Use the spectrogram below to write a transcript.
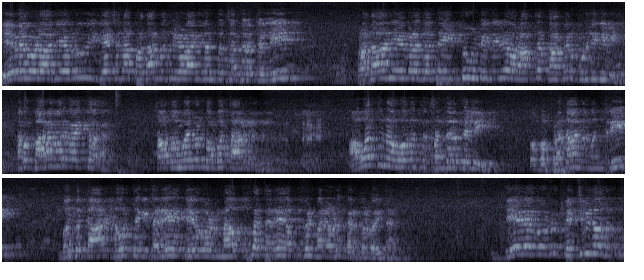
ದೇವೇಗೌಡಾಜಿಯವರು ಈ ದೇಶದ ಪ್ರಧಾನಮಂತ್ರಿಗಳಾಗಿದ್ದಂಥ ಸಂದರ್ಭದಲ್ಲಿ ಪ್ರಧಾನಿಗಳ ಜೊತೆ ಇಟ್ಟು ಉಂಡಿದ್ದೀವಿ, ಅವ್ರ ಆಪ್ತ ಕಾಫಿನೂ ಕುಡಿದಿದ್ದೀವಿ. ನಮಗೆ ಬಾರ ಮಾರ್ಗ ಆಯ್ತು ಆಗ. ಸಾವಿರದ ಒಂಬೈನೂರ ತೊಂಬತ್ತಾರರಲ್ಲಿ. ಅವತ್ತು ನಾವು ಹೋದಂಥ ಸಂದರ್ಭದಲ್ಲಿ ಒಬ್ಬ ಪ್ರಧಾನ ಮಂತ್ರಿ ಬಂದು ಕಾರ್ ಡೋರ್ ತೆಗಿತಾರೆ, ದೇವೇಗೌಡರನ್ನ ಅಪ್ಕೋತಾರೆ ಅಪ್ಕೊಂಡು ಮನೆಯೊಳಗೆ ಕರ್ಕೊಂಡು ಹೋಗ್ತಾರೆ ದೇವೇಗೌಡರು ಬೆಚ್ಚ ಬಿದ್ದೋದ್ರು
